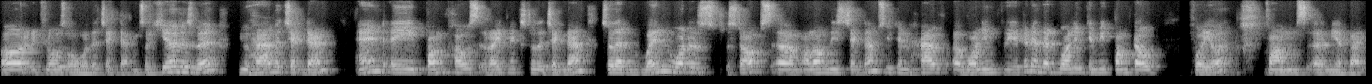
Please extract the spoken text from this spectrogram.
or it flows over the check dam. So here is where you have a check dam and a pump house right next to the check dam so that when water stops um, along these check dams, you can have a volume created and that volume can be pumped out for your farms uh, nearby.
